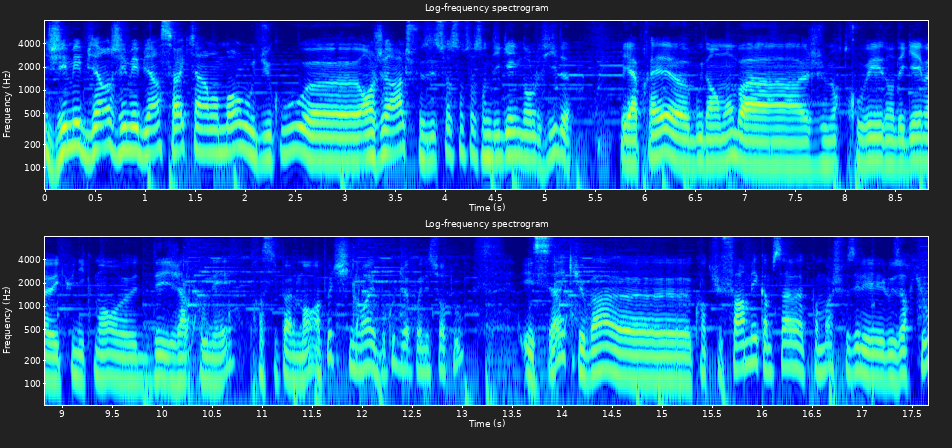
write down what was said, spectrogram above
J'aimais bien, j'aimais bien. C'est vrai qu'il y a un moment où, du coup, euh, en général, je faisais 60-70 games dans le vide. Et après, euh, au bout d'un moment, bah, je me retrouvais dans des games avec uniquement des japonais, principalement. Un peu de chinois et beaucoup de japonais surtout. Et c'est vrai que bah, quand tu farmais comme ça, comme moi je faisais les loser queue,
